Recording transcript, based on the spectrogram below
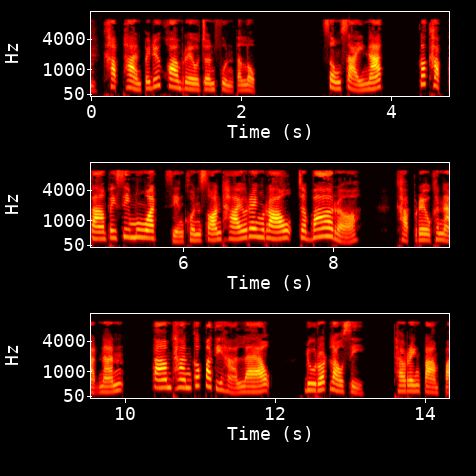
ำขับผ่านไปด้วยความเร็วจนฝุ่นตลบ สงสัยนัก ก็ขับตามไปสิหมวด เสียงคนซ้อนท้ายเร่งเร้า จะบ้าเหรอ ขับเร็วขนาดนั้น ตามทันก็ปฏิหารแล้ว ดูรถเราสิ ถ้าเร่งตามไป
